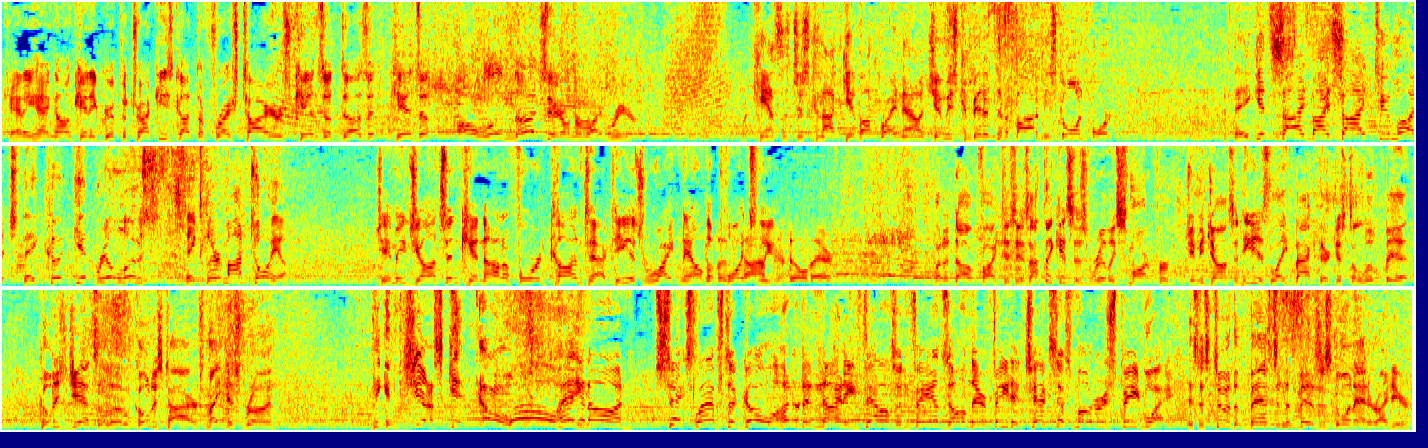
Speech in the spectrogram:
Can he hang on? Can he grip the track? He's got the fresh tires. Kenseth does it. Kenseth, oh, a little nudge there on the right rear. But Kenseth just cannot give up right now, and Jimmie's committed to the bottom. He's going for it. If they get side by side too much, they could get real loose. They clear Montoya. Jimmie Johnson cannot afford contact. He is right now the points leader. Still there. What a dogfight this is. I think this is really smart for Jimmie Johnson. He just laid back there just a little bit, cooled his jets a little, cooled his tires, made this run. He can just get going. Whoa, hanging on. Six laps to go. 190,000 fans on their feet at Texas Motor Speedway. This is two of the best in the business going at it right here.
